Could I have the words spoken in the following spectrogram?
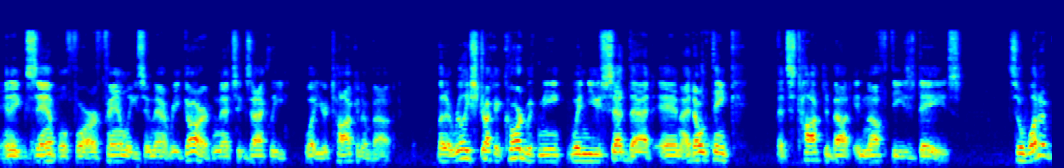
an example for our families in that regard. And that's exactly what you're talking about. but it really struck a chord with me when you said that, and I don't think that's talked about enough these days. So, what are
